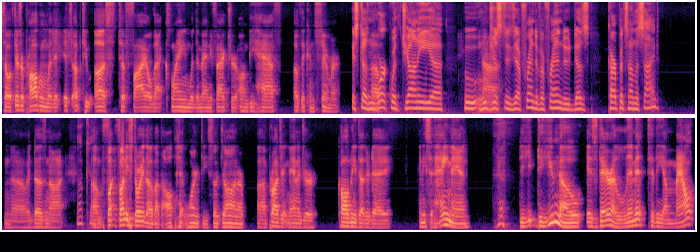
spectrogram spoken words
so if there's a problem with it, it's up to us to file that claim with the manufacturer on behalf of the consumer. This doesn't Uh, work with Johnny, uh, who who Nah. just is a friend of a friend who does carpets on the side. No, it does not. Okay. Um, fu- funny story though about the all pet warranty. So John, our uh, project manager, called me the other day, and he said, "Hey man, do you do you know is there a limit to the amount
